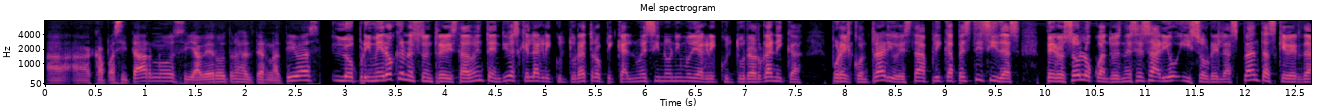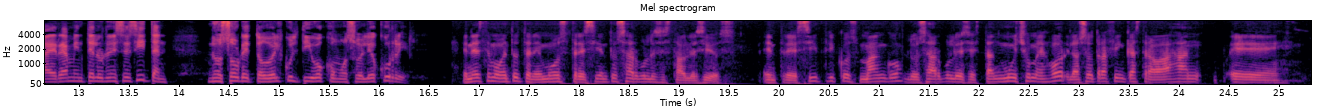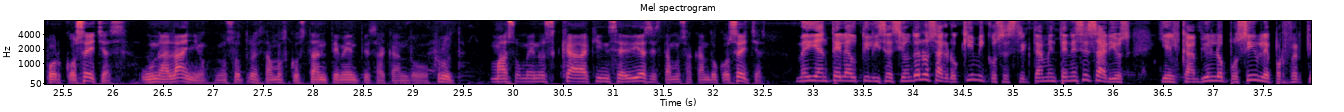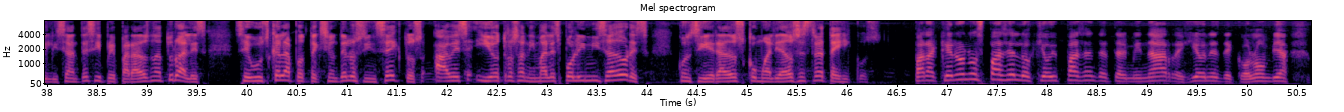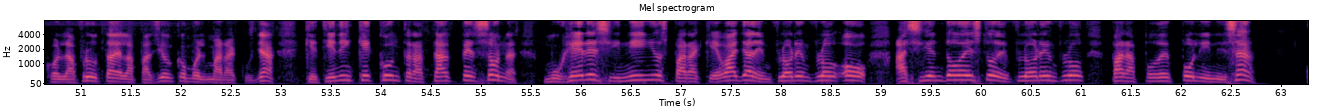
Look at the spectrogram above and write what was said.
capacitarnos y a ver otras alternativas. Lo primero que nuestro entrevistado entendió es que la agricultura tropical no es sinónimo de agricultura orgánica. Por el contrario, esta aplica pesticidas, pero solo cuando es necesario y sobre las plantas que verdaderamente lo necesitan, no sobre todo el cultivo como suele ocurrir. En este momento tenemos 300 árboles establecidos. Entre cítricos, mango, los árboles están mucho mejor. Las otras fincas trabajan eh, por cosechas, una al año. Nosotros estamos constantemente sacando fruta. Más o menos cada 15 días estamos sacando cosechas. Mediante la utilización de los agroquímicos estrictamente necesarios y el cambio en lo posible por fertilizantes y preparados naturales, se busca la protección de los insectos, aves y otros animales polinizadores, considerados como aliados estratégicos para que no nos pase lo que hoy pasa en determinadas regiones de Colombia con la fruta de la pasión como el maracuyá, que tienen que contratar personas, mujeres y niños para que vayan de flor en flor o haciendo esto de flor en flor para poder polinizar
